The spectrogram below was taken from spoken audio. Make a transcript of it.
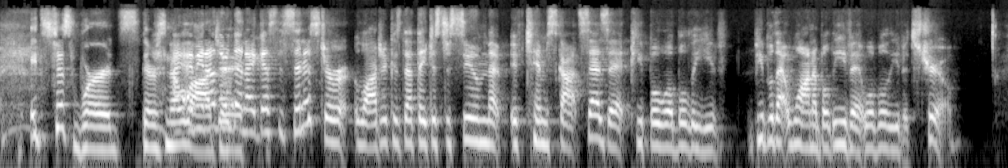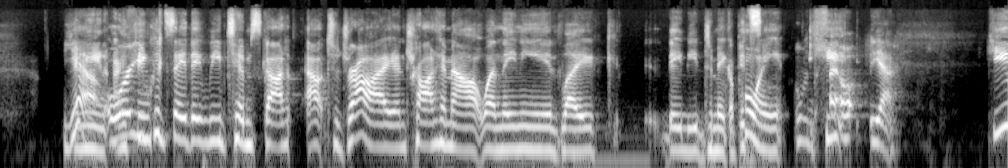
it's just words. There's no I, I mean, logic. other than I guess the sinister logic is that they just assume that if Tim Scott says it, people will believe. People that want to believe it will believe it's true. Yeah, I mean, I or you could say they leave Tim Scott out to dry and trot him out when they need like they need to make a point. He, oh, yeah. he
